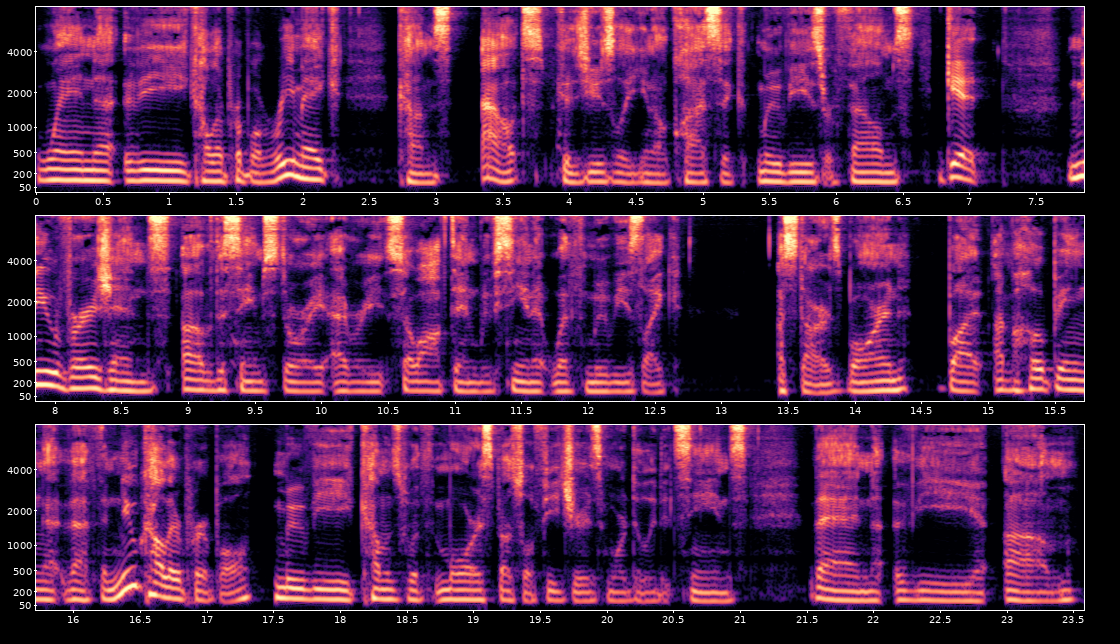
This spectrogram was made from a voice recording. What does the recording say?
when the Color Purple remake comes out, because usually, you know, classic movies or films get new versions of the same story every so often. We've seen it with movies like A Star is Born, but I'm hoping that the new Color Purple movie comes with more special features, more deleted scenes than the um,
